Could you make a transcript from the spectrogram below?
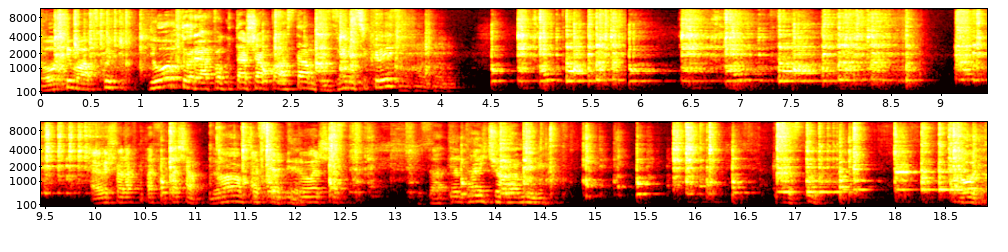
Mă, Uite, m-a făcut... De 8 ori a făcut așa pe asta, mă, vine să crezi? Ai văzut șoara cât a făcut așa? Da, am A fost sărit de atent. două ori și asta. Să atent aici la mine. Crezi tu? Uite.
